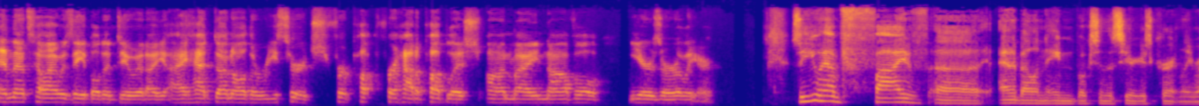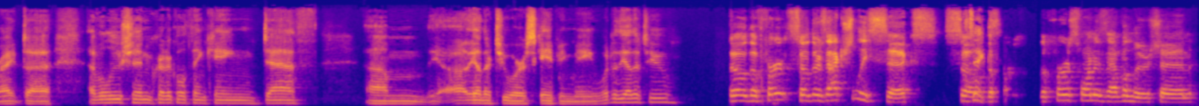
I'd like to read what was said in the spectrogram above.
And that's how I was able to do it. I, I had done all the research for, for how to publish on my novel years earlier. So you have five uh, Annabelle and Aiden books in the series currently, right? Uh, Evolution, Critical Thinking, Death. Um, the, uh, the other two are escaping me. What are the other two? So the first, so there's actually six. So six. The, first, the first one is Evolution.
